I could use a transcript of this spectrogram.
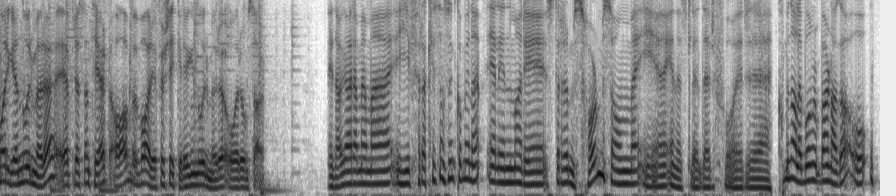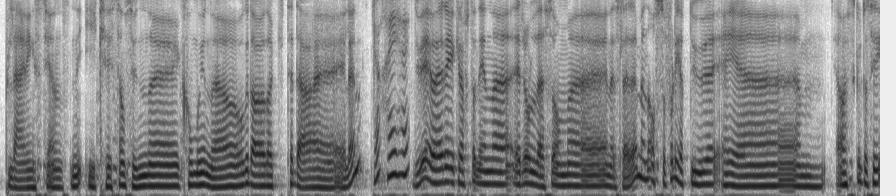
morgen Nordmøre er presentert av Varig forsikring Nordmøre og Romsdal. I dag har jeg med meg fra Kristiansund kommune Elin Mari Strømsholm, som er enhetsleder for eh, kommunale barnehager og opplæringstjenesten i Kristiansund eh, kommune. Og god dag til deg, Elin. Ja, hei, hei. Du er jo her i kraft av din eh, rolle som enhetsleder, men også fordi at du er ja, skulle si,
